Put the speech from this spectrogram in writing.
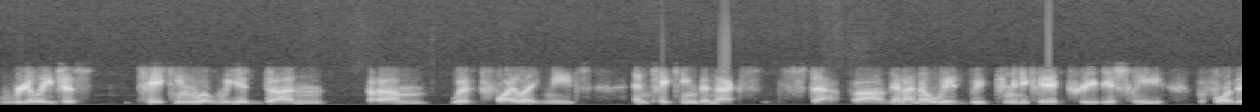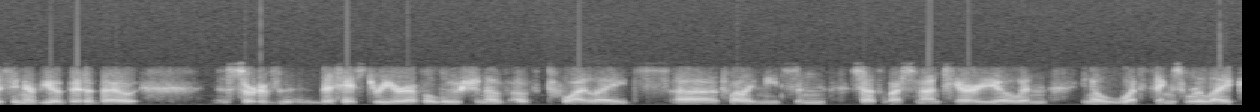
really just taking what we had done um, with Twilight Meets and taking the next step. Um, and I know we we communicated previously before this interview a bit about sort of the history or evolution of, of Twilight's uh, Twilight meets in southwestern Ontario and you know what things were like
